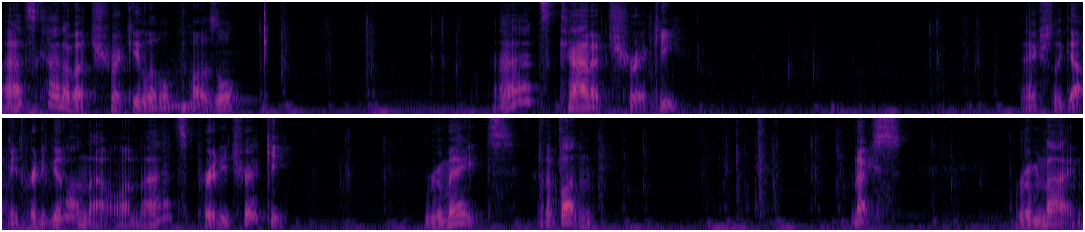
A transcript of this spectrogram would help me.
That's kind of a tricky little puzzle. That's kind of tricky. Actually got me pretty good on that one. That's pretty tricky. Room 8 and a button. Nice. Room 9.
